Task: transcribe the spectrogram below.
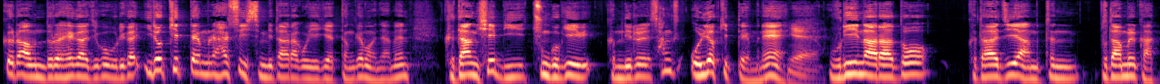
그라운드로 해가지고 우리가 이렇기 때문에 할 수 있습니다라고 얘기했던 게 뭐냐면 그 당시에 미 중국이 금리를 상 올렸기 때문에 예. 우리나라도 그다지 아무튼 부담을 가,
